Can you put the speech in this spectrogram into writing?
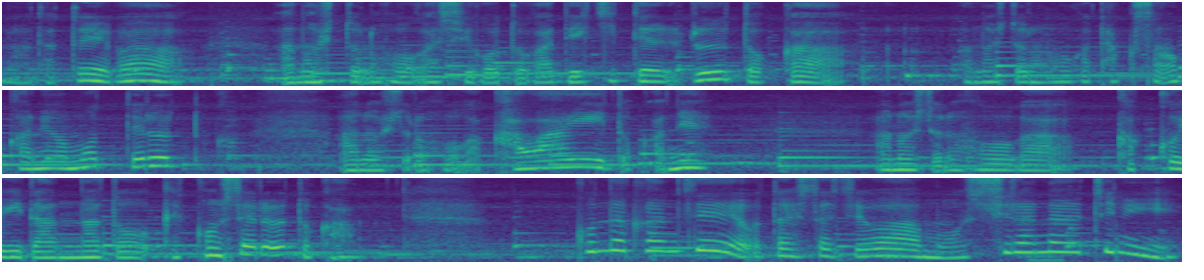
まあ、例えばあの人の方が仕事ができてるとかあの人の方がたくさんお金を持ってるとかあの人の方が可愛いとかねあの人の方がかっこいい旦那と結婚してるとかこんな感じで私たちはもう知らないうちに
